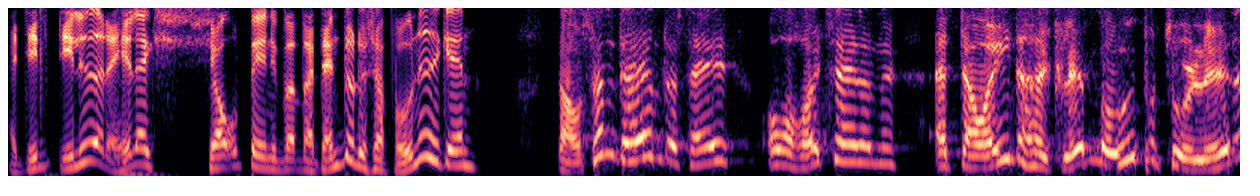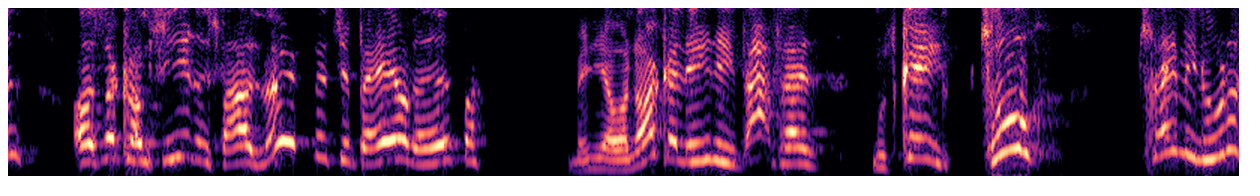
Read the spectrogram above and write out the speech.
ej, det, det lyder da heller ikke sjovt, Benny. Hvordan blev du så fundet igen? Der var sådan en dame, der sagde over højtalerne, at der var en, der havde glemt mig ude på toilettet. Og så kom Sigrids far løbende tilbage og reddede mig. Men jeg var nok alene i hvert fald måske to, tre minutter.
